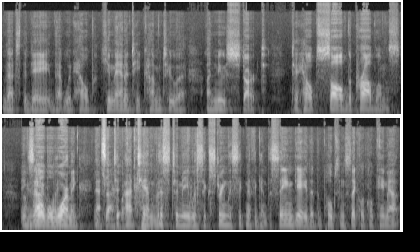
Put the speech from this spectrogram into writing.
That's the day that would help humanity come to a, a new start to help solve the problems of global warming. Now, t- uh, Tim, this to me was extremely significant. The same day that the Pope's encyclical came out,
